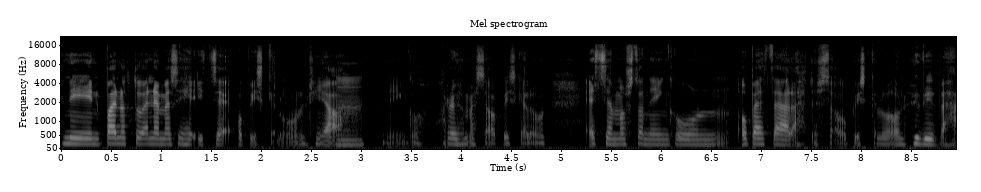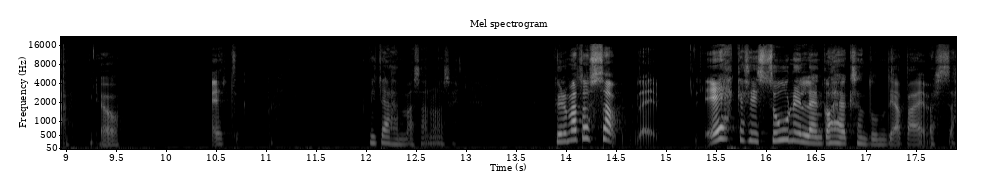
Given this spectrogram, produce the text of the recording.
niin painottuu enemmän siihen itse opiskeluun ja mm. Niin kuin, ryhmässä opiskeluun. Että semmoista niin kuin, opettajalähtöistä opiskelua on hyvin vähän. Joo. Et, mitähän mä sanoisin? Kyllä mä tossa ehkä siis suunnilleen kahdeksan tuntia päivässä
